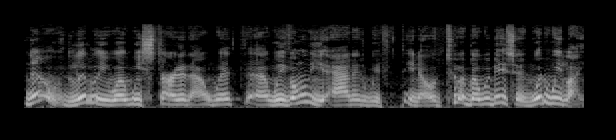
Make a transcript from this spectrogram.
No, literally what we started out with, uh, we've only added, we've, you know, to it, but we basically, what do we like?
